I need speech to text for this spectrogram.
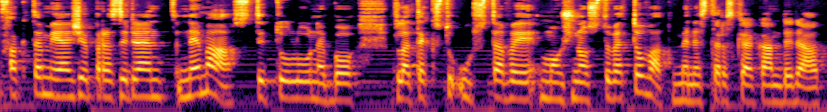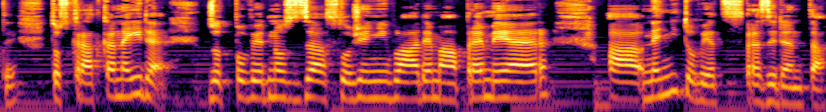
faktem je, že prezident nemá z titulu nebo dle textu ústavy možnost vetovat ministerské kandidáty. To zkrátka nejde. Zodpovědnost za složení vlády má premiér a není to věc prezidenta.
